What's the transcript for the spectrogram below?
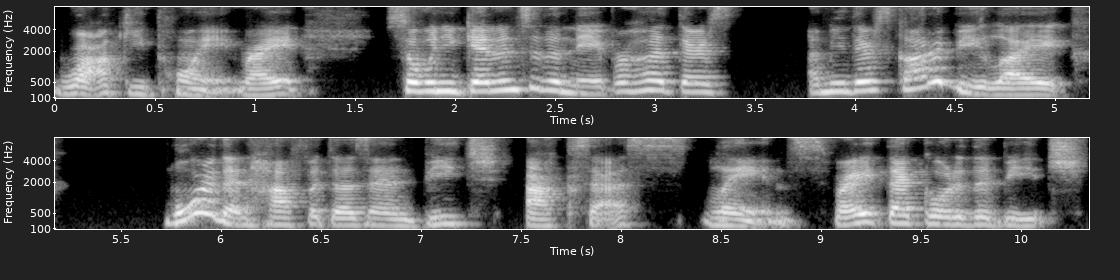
rocky point, right? So when you get into the neighborhood, there's I mean, there's got to be like more than half a dozen beach access lanes, right? That go to the beach.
